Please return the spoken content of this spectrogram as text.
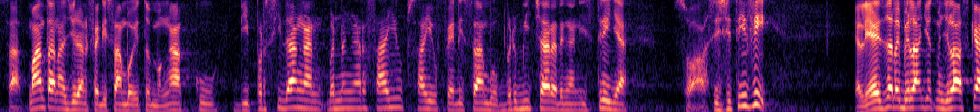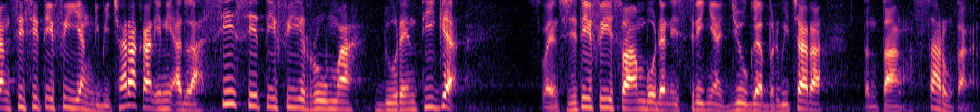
saat mantan ajudan Fedi Sambo itu mengaku di persidangan mendengar sayup-sayup Fedi Sambo berbicara dengan istrinya soal CCTV. Eliezer lebih lanjut menjelaskan CCTV yang dibicarakan ini adalah CCTV rumah Duren 3. Selain CCTV, Sambo dan istrinya juga berbicara tentang sarung tangan.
